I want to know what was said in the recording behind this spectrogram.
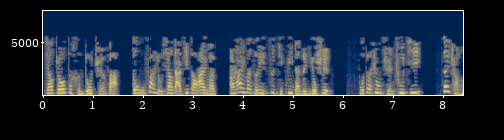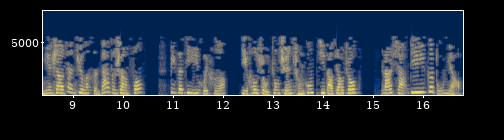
胶州的很多拳法都无法有效打击到艾曼，而艾曼则以自己臂展的优势，不断重拳出击。在场面上占据了很大的上风，并在第一回合以后手重拳成功击倒胶州，拿下第一个独秒。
